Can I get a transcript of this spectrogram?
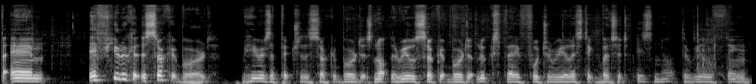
But um, if you look at the circuit board, here is a picture of the circuit board. It's not the real circuit board. It looks very photorealistic, but it is not the real thing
